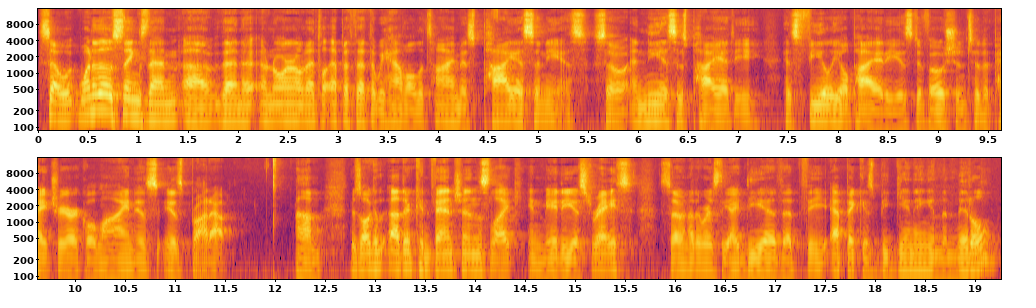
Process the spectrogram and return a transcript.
so one of those things then, uh, then an ornamental epithet that we have all the time is pious Aeneas. So Aeneas' piety, his filial piety, his devotion to the patriarchal line is, is brought out. Um, there's all other conventions like in medias res. So in other words, the idea that the epic is beginning in the middle.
